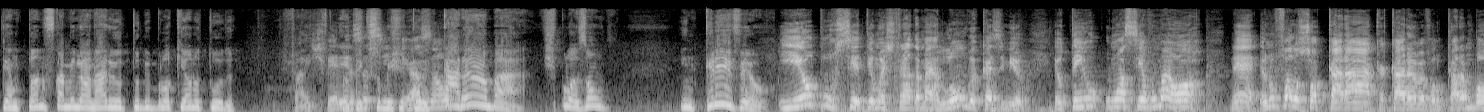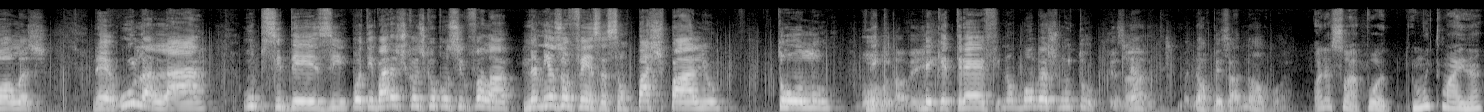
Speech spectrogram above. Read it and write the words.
tentando ficar milionário e o YouTube bloqueando tudo. Faz Eu diferença tenho que sim, tem razão. Caramba! Explosão incrível! E eu, por ser ter uma estrada mais longa, Casimiro, eu tenho um acervo maior, né? Eu não falo só caraca, caramba, eu falo carambolas, né? Ulalá, upsidese. Pô, tem várias coisas que eu consigo falar. Nas minhas ofensas são paspalho, tolo, Bobo, talvez. mequetrefe. Não, bobo eu acho muito... Pesado. né? Não, pesado não, pô. Olha só, pô, muito mais, né?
